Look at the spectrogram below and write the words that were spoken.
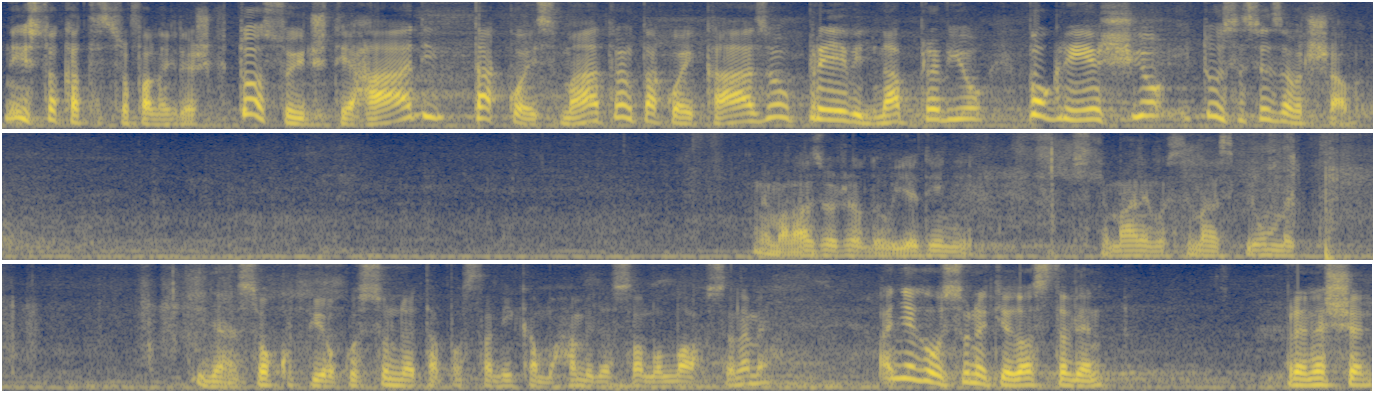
Nisu to katastrofalne greške. To su ičtihadi, tako je smatrao, tako je kazao, previd napravio, pogriješio i tu se sve završava. Nema razloža da ujedini muslimani, muslimanski umet i da nas okupi oko sunneta poslanika Muhammeda sallallahu sallame, a njegov sunnet je dostavljen, prenešen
